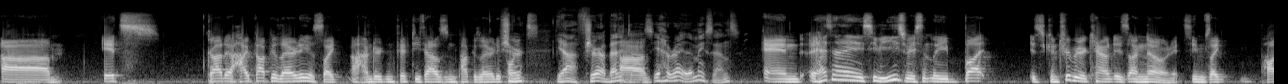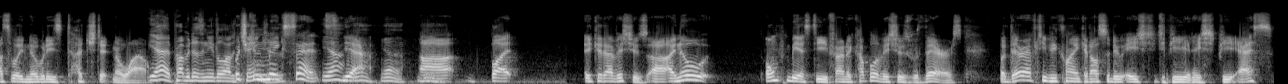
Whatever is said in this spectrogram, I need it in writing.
um, it's got a high popularity. It's like 150,000 popularity points, Yeah, sure. I bet it Uh, does. Yeah, right. That makes sense. and it hasn't had any CVEs recently, but its contributor count is unknown. It seems like possibly nobody's touched it in a while. Yeah, it probably doesn't need a lot of which changes. can make sense. Yeah, yeah, yeah. Uh, but it could have issues. Uh, I know OpenBSD found a couple of issues with theirs, but their FTP client can also do HTTP and HTTPS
